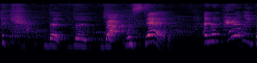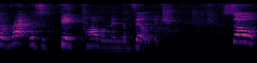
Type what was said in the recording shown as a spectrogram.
the cat, the, the rat was dead. And apparently the rat was a big problem in the village. So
